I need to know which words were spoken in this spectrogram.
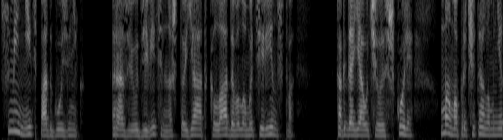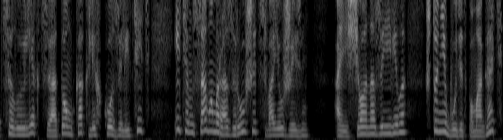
сменить подгузник. Разве удивительно, что я откладывала материнство? Когда я училась в школе, мама прочитала мне целую лекцию о том, как легко залететь и тем самым разрушить свою жизнь. А еще она заявила, что не будет помогать,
